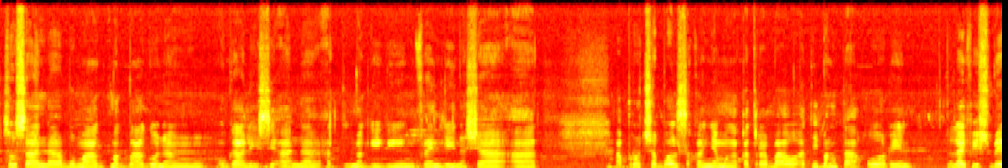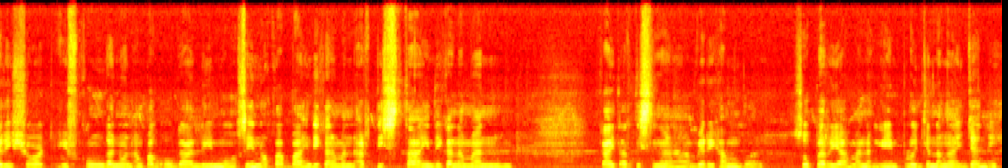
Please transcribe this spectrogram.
So sana bumag magbago ng ugali si Ana at magiging friendly na siya at approachable sa kanyang mga katrabaho at ibang tao rin. Life is very short. If kung ganun ang pag-ugali mo, sino ka ba? Hindi ka naman artista, hindi ka naman kahit artista nga, very humble. Super yaman, nag-employ ka na nga dyan eh.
